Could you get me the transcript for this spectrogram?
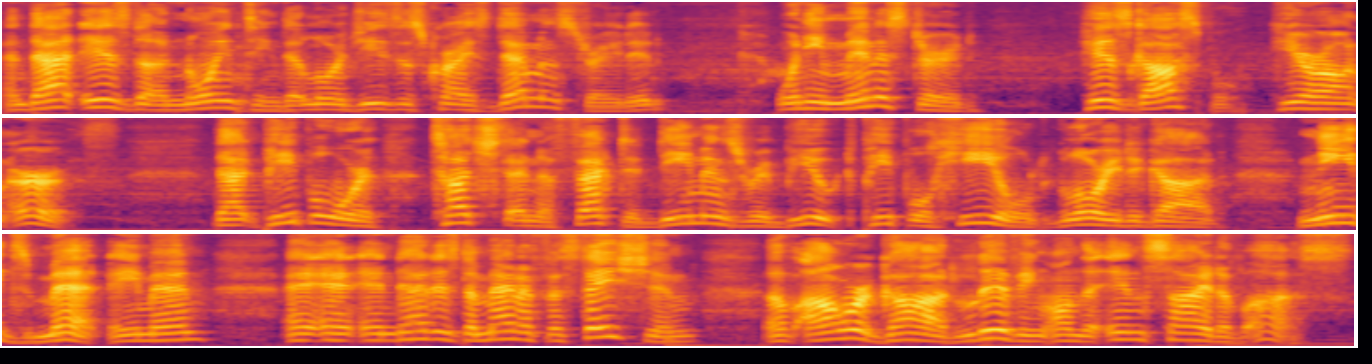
And that is the anointing that Lord Jesus Christ demonstrated when he ministered his gospel here on earth that people were touched and affected, demons rebuked, people healed, glory to God, needs met, amen. And, and, and, that is the manifestation of our God living on the inside of us.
